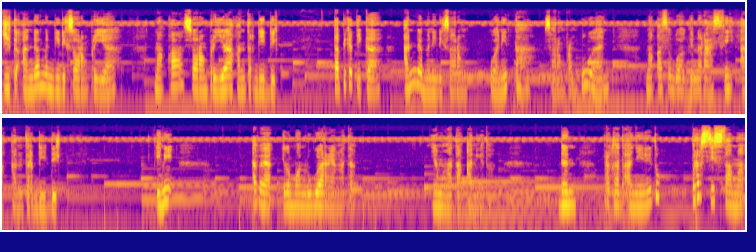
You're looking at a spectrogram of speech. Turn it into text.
jika Anda mendidik seorang pria, maka seorang pria akan terdidik. Tapi ketika Anda mendidik seorang wanita, seorang perempuan, maka sebuah generasi akan terdidik. Ini apa ya ilmuwan luar yang ngata yang mengatakan gitu. Dan perkataannya ini tuh persis sama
